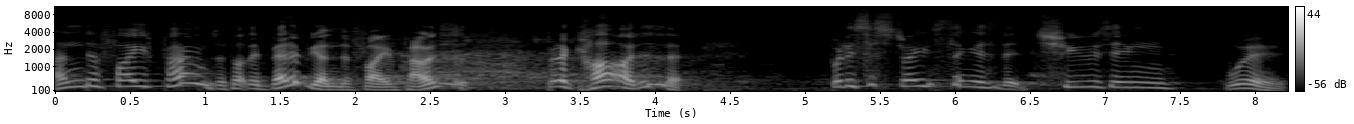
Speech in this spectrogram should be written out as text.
under five pounds. I thought they better be under five pounds. but a card, isn't it? But it's a strange thing, isn't it? Choosing words.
